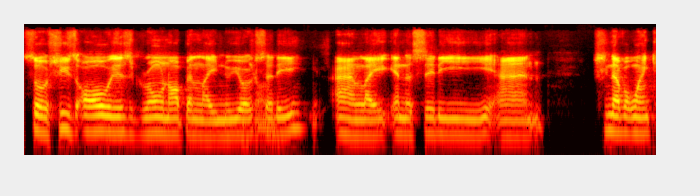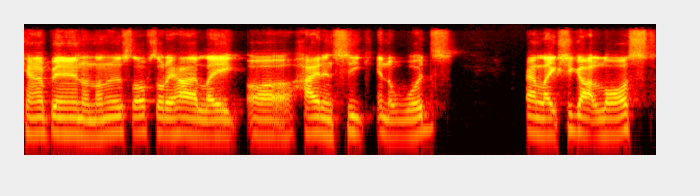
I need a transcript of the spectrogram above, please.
So she's always grown up in like New York. City and like in the city and she never went camping or none of this stuff. So they had like uh hide and seek in the woods and like she got lost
